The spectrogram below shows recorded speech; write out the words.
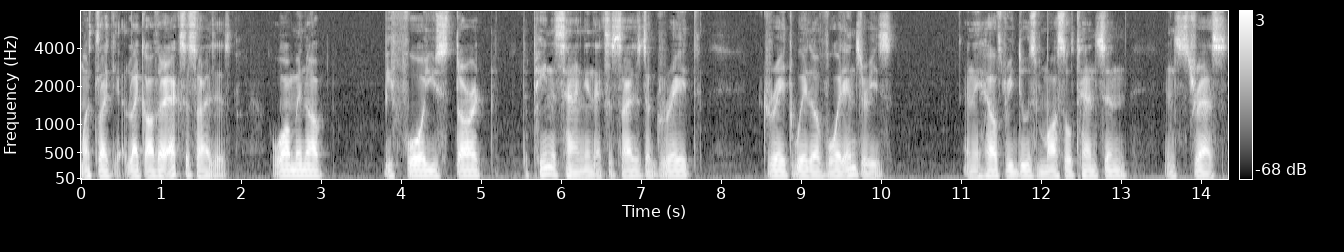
much like like other exercises. Warming up before you start the penis hanging exercise is a great, great way to avoid injuries, and it helps reduce muscle tension and stress.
